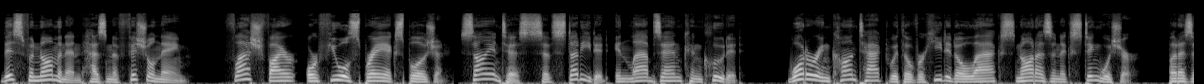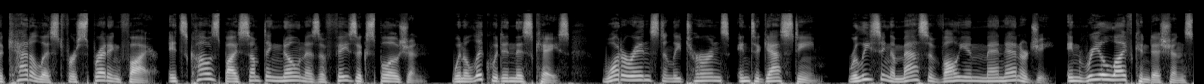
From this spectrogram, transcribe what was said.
This phenomenon has an official name, flash fire or fuel spray explosion. Scientists have studied it in labs and concluded, water in contact with overheated oil acts not as an extinguisher, but as a catalyst for spreading fire. It's caused by something known as a phase explosion, when a liquid in this case, water instantly turns into gas steam, releasing a massive volume and energy. In real-life conditions,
